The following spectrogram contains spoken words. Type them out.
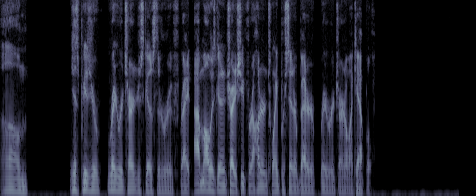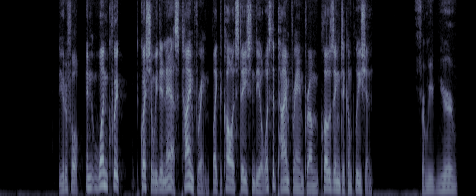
Um, just because your rate of return just goes through the roof, right? I'm always going to try to shoot for 120% or better rate of return on my capital. Beautiful. And one quick question we didn't ask: time frame, like the College Station deal. What's the time frame from closing to completion? From your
